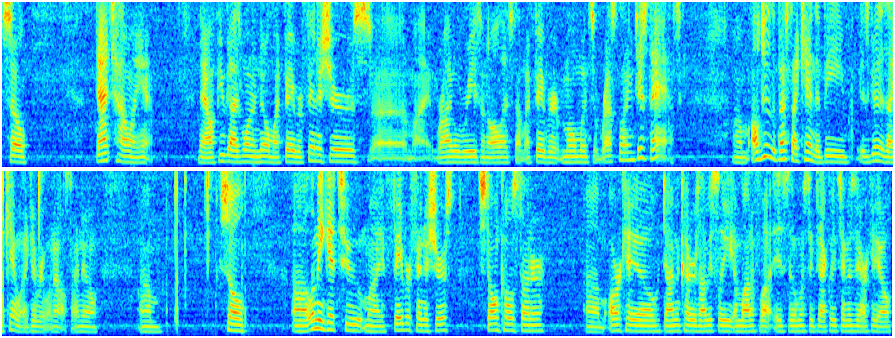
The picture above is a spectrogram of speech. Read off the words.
So that's how I am. Now, if you guys want to know my favorite finishers, uh, my rivalries, and all that stuff, my favorite moments of wrestling, just ask. Um, I'll do the best I can to be as good as I can like everyone else. I know. Um, so, uh, let me get to my favorite finishers: Stone Cold Stunner, um, RKO, Diamond Cutters, obviously a modify is almost exactly the same as the RKO.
